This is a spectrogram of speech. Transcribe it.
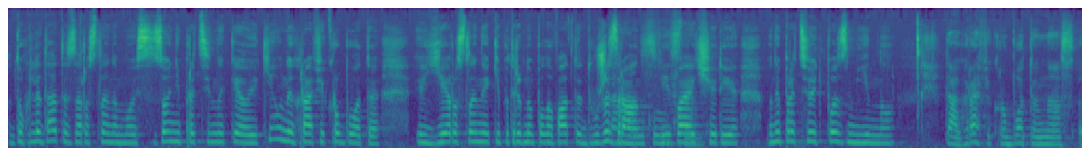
А Доглядати за рослинами ось сезонні працівники, який у них графік роботи? Є рослини, які потрібно поливати дуже Так, зранку, звісно. ввечері. Вони працюють позмінно. Так, графік роботи у нас е,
